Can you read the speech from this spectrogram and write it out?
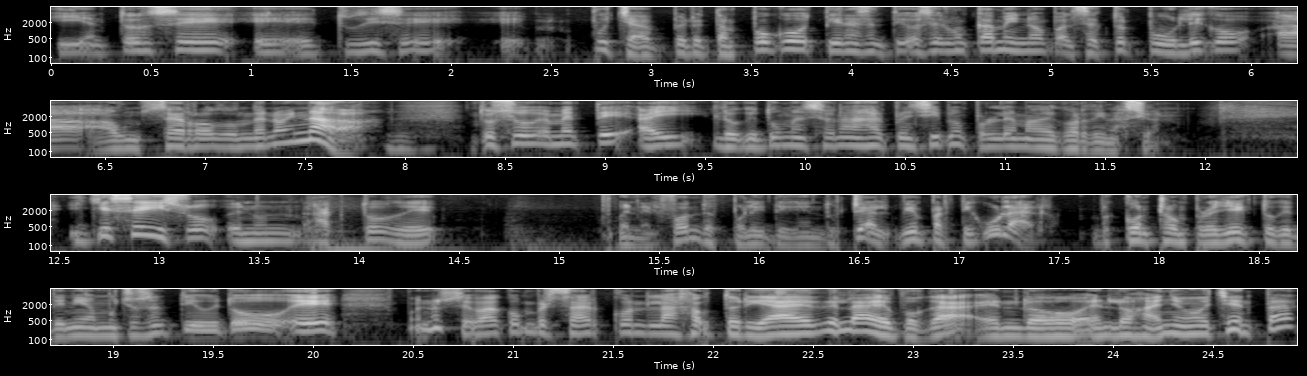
Y entonces eh, tú dices, eh, pucha, pero tampoco tiene sentido hacer un camino para el sector público a, un cerro donde no hay nada. Entonces obviamente hay lo que tú mencionabas al principio, un problema de coordinación. ¿Y qué se hizo en un acto de en el fondo es política industrial, bien particular, contra un proyecto que tenía mucho sentido y todo, eh, bueno, se va a conversar con las autoridades de la época en, en los años 80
